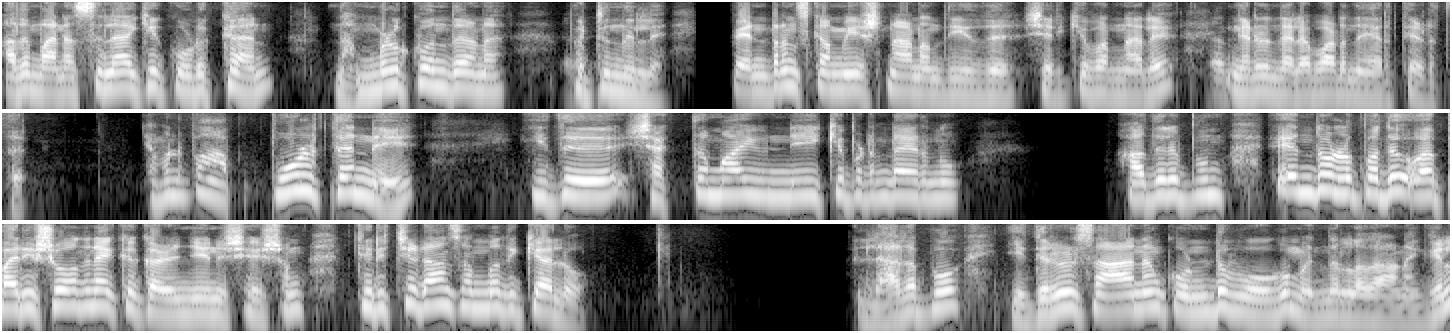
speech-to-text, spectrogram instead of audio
അത് മനസ്സിലാക്കി കൊടുക്കാൻ നമ്മൾക്കും എന്താണ് പറ്റുന്നില്ലേ? ഇപ്പം എൻട്രൻസ് കമ്മീഷനാണ് എന്ത് ചെയ്തത്? ശരിക്കും പറഞ്ഞാൽ ഇങ്ങനെ ഒരു നിലപാട് നേരത്തെ എടുത്ത്. നമ്മളിപ്പോൾ അപ്പോൾ തന്നെ ഇത് ശക്തമായി ഉന്നയിക്കപ്പെടേണ്ടായിരുന്നു. അതിലിപ്പം എന്തുള്ളു ഇപ്പം അത് പരിശോധനയൊക്കെ കഴിഞ്ഞതിന് ശേഷം തിരിച്ചിടാൻ സമ്മതിക്കാമല്ലോ അല്ലാതെ ഇപ്പോൾ ഇതിലൊരു സാധനം കൊണ്ടുപോകും എന്നുള്ളതാണെങ്കിൽ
